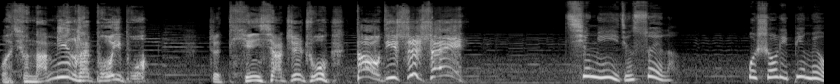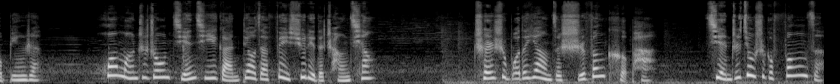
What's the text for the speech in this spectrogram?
我就拿命来搏一搏，这天下之主到底是谁？清明已经碎了，我手里并没有兵刃，慌忙之中捡起一杆掉在废墟里的长枪。陈世伯的样子十分可怕，简直就是个疯子。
